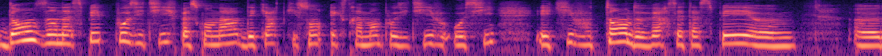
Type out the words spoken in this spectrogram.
dans un aspect positif parce qu'on a des cartes qui sont extrêmement positives aussi et qui vous tendent vers cet aspect euh, euh,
